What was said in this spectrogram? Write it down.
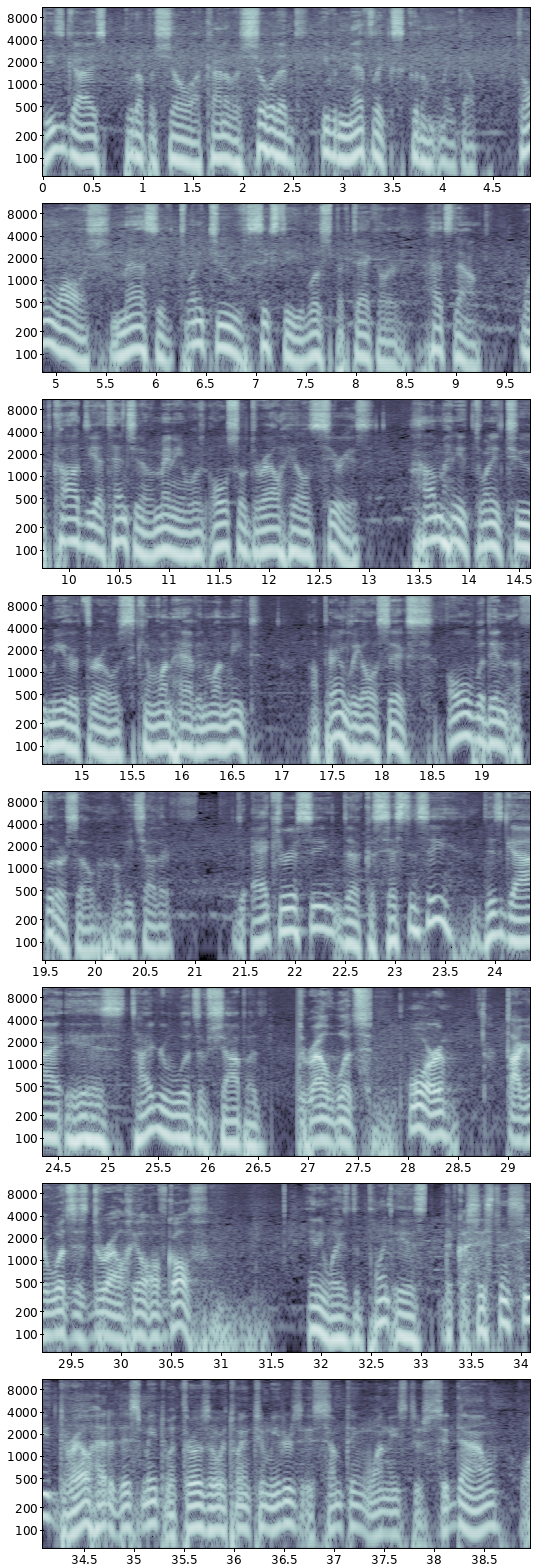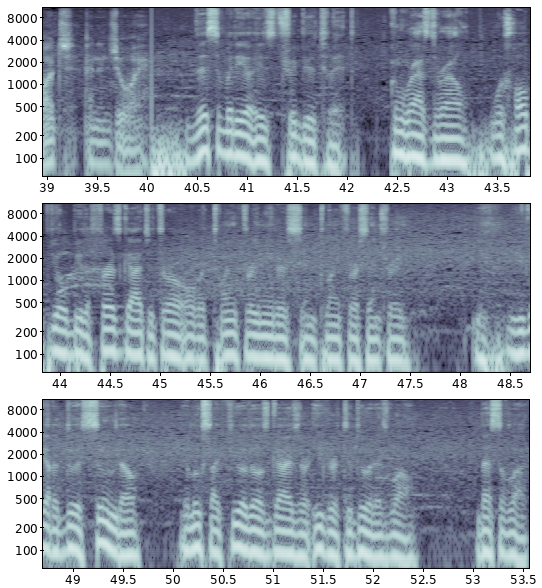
These guys put up a show, a kind of a show that even Netflix couldn't make up. Tom Walsh, massive 2260 was spectacular, heads down. What caught the attention of many was also Darrell Hill's series. How many 22 meter throws can one have in one meet? Apparently all six, all within a foot or so of each other. The accuracy, the consistency, this guy is Tiger Woods of put. Darrell Woods, or Tiger Woods is Darrell Hill of golf. Anyways, the point is the consistency Darrell had at this meet with throws over 22 meters is something one needs to sit down, watch, and enjoy. This video is tribute to it. Congrats, Darrell. We hope you'll be the first guy to throw over 23 meters in 21st century. You gotta do it soon though. It looks like few of those guys are eager to do it as well. Best of luck.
